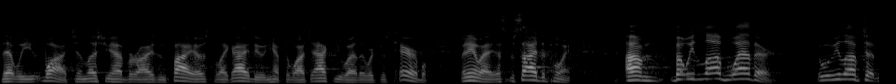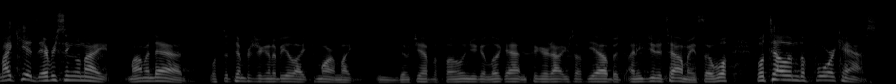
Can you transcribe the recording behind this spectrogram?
that we watch, unless you have Verizon Fios like I do, and you have to watch AccuWeather, which was terrible. But anyway, that's beside the point. Um, but we love weather. We love to, my kids, every single night, mom and dad, what's the temperature going to be like tomorrow? I'm like, don't you have a phone you can look at and figure it out yourself? Yeah, but I need you to tell me. So we'll, we'll tell them the forecast.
